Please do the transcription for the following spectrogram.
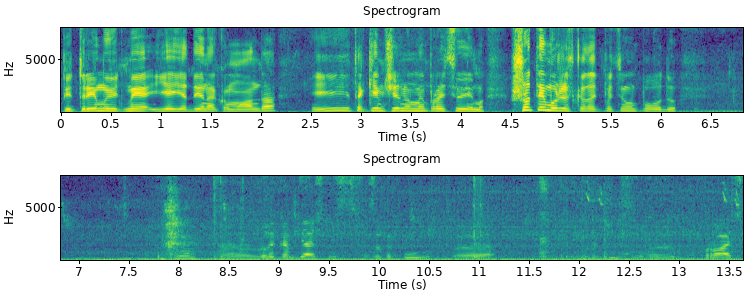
підтримують. Ми є єдина команда і таким чином ми працюємо. Що ти можеш сказати по цьому поводу? Велика вдячність за таку, е, е, працю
